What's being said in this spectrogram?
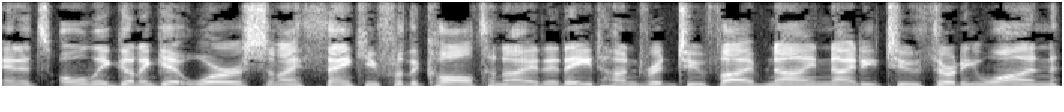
and it's only going to get worse. And I thank you for the call tonight at 800 259 9231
